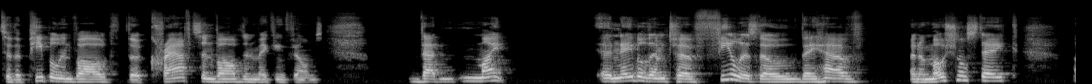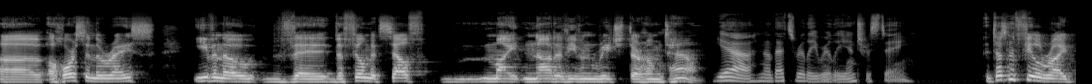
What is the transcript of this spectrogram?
to the people involved, the crafts involved in making films that might enable them to feel as though they have an emotional stake, uh, a horse in the race, even though the the film itself might not have even reached their hometown. Yeah, no, that's really really interesting. It doesn't feel right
